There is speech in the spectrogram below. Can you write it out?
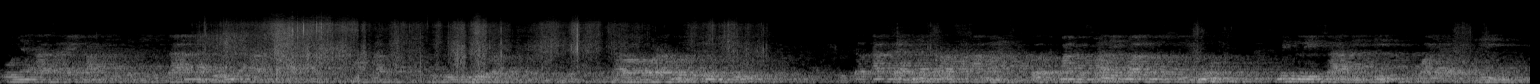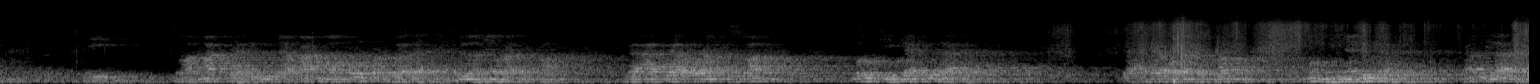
punya rasa empati jadi kita punya rasa asal itu dulu kalau orang muslim itu tetangganya merasa aman. Man salim wal muslimun min lisanihi wa yadihi. Jadi selamat dari ucapan maupun perbuatannya. Namanya orang Islam. Nggak ada orang Islam merugikan itu nggak ada. Nggak ada orang Islam menghina itu nggak ada. Karena tidak ada.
